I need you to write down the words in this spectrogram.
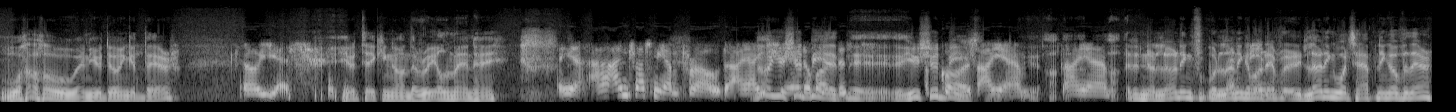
Whoa, and you're doing it there? Oh yes, You're taking on the real men, hey? yeah. And trust me, I'm proud. I, I no, you should be. A, uh, you should of course, be. I am. I am. Uh, no, learning, learning about every, learning what's happening over there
